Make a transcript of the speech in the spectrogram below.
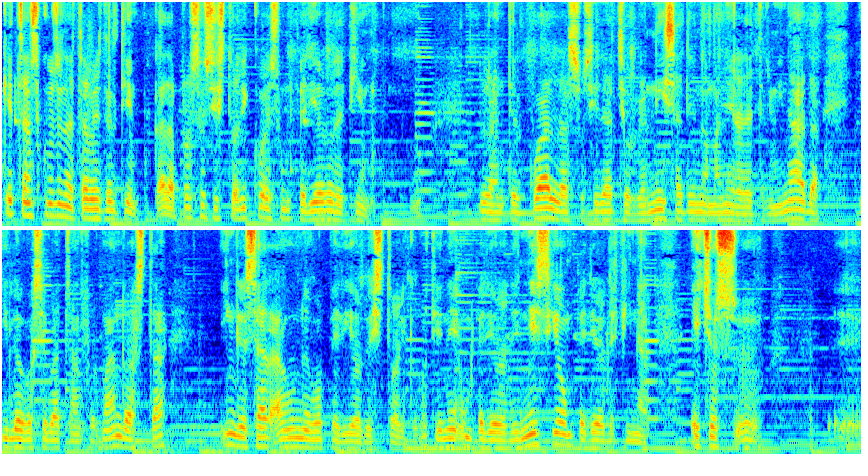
que transcurren a través del tiempo. Cada proceso histórico es un periodo de tiempo durante el cual la sociedad se organiza de una manera determinada y luego se va transformando hasta ingresar a un nuevo periodo histórico. ¿no? Tiene un periodo de inicio, un periodo de final. Hechos eh, eh,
